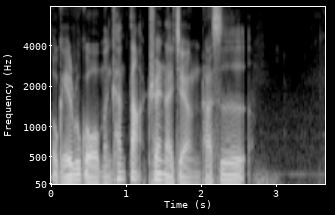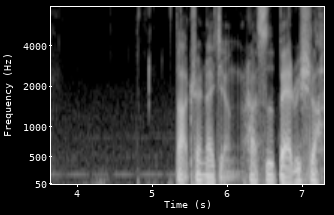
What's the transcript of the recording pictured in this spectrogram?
，OK，如果我们看大 trend 来讲，它是大 trend 来讲，它是 bearish 啦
